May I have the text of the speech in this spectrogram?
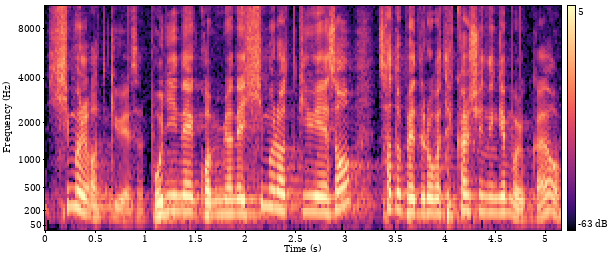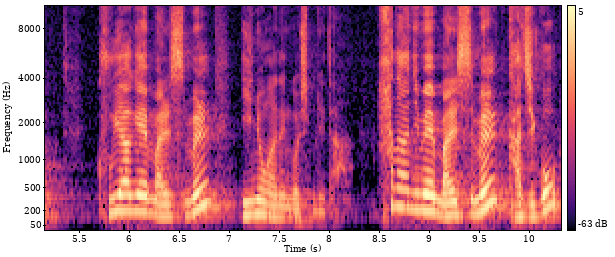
힘을 얻기 위해서 본인의 권면에 힘을 얻기 위해서 사도 베드로가 택할 수 있는 게 뭘까요? 구약의 말씀을 인용하는 것입니다. 하나님의 말씀을 가지고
